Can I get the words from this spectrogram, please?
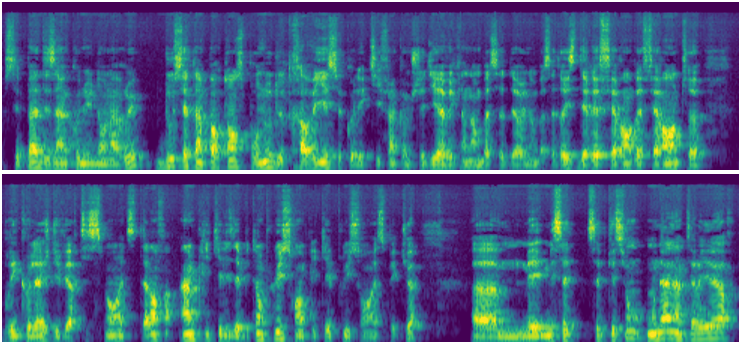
C'est pas des inconnus dans la rue. D'où cette importance pour nous de travailler ce collectif, hein, comme je t'ai dit, avec un ambassadeur, une ambassadrice, des référents, référentes, euh, bricolage, divertissement, etc. Enfin, impliquer les habitants. Plus ils sont impliqués, plus ils sont respectueux. Euh, mais, mais cette, cette question, on est à l'intérieur,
